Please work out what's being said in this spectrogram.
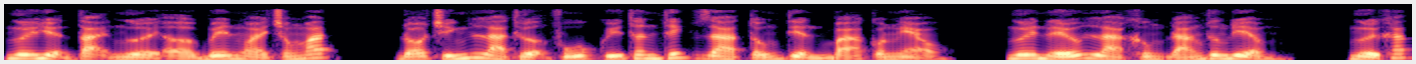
Ngươi hiện tại người ở bên ngoài trong mắt, đó chính là thượng phú quý thân thích ra tống tiền bà con nghèo, ngươi nếu là không đáng thương điểm, người khác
